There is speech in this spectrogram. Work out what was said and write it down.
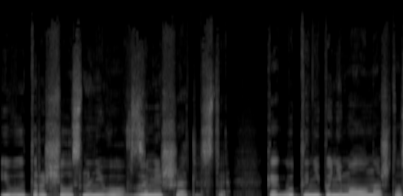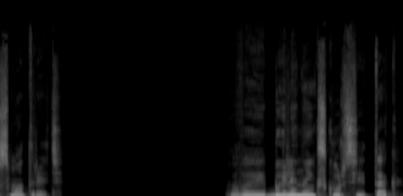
и вытаращилась на него в замешательстве, как будто не понимала, на что смотреть. «Вы были на экскурсии, так?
